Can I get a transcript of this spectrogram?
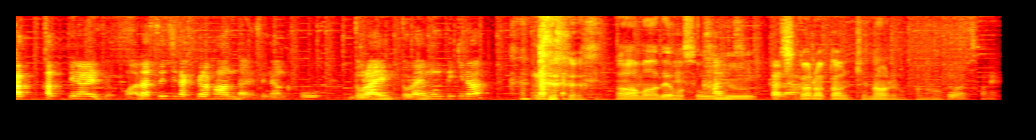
か勝手なあれですよ。あらすじだけから判断してなんかこうドラえドラえもん的な ああまあでもそう感いう力関係なるのかそうなんですかね。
